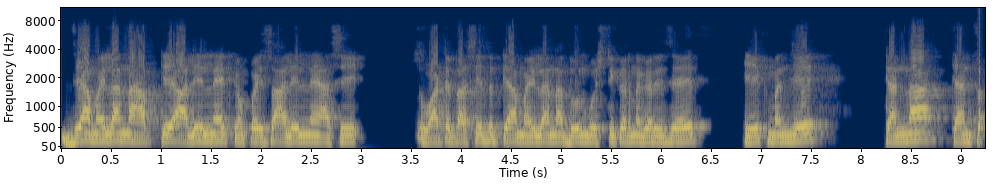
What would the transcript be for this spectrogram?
ज्या महिलांना हप्ते आलेले नाहीत किंवा पैसा आलेला नाही असे वाटत असेल तर त्या महिलांना दोन गोष्टी करणं गरजेचे आहेत एक म्हणजे त्यांना त्यांचा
